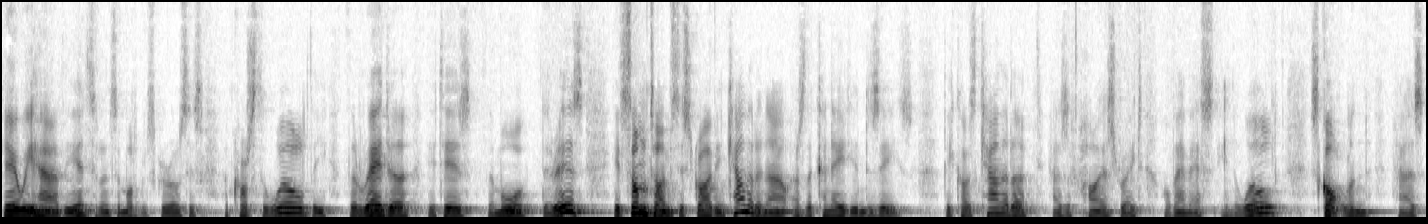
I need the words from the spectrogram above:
here we have the incidence of multiple sclerosis across the world. The, the redder it is, the more there is. It's sometimes described in Canada now as the Canadian disease because Canada has the highest rate of MS in the world. Scotland has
